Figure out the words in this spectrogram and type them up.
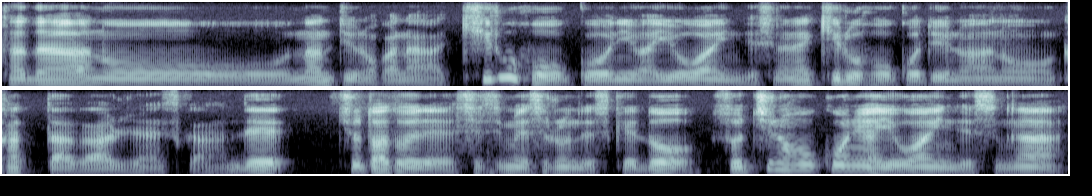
ただ、あの、なんていうのかな、切る方向には弱いんですよね。切る方向というのは、あの、カッターがあるじゃないですか。で、ちょっと後で説明するんですけど、そっちの方向には弱いんですが、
